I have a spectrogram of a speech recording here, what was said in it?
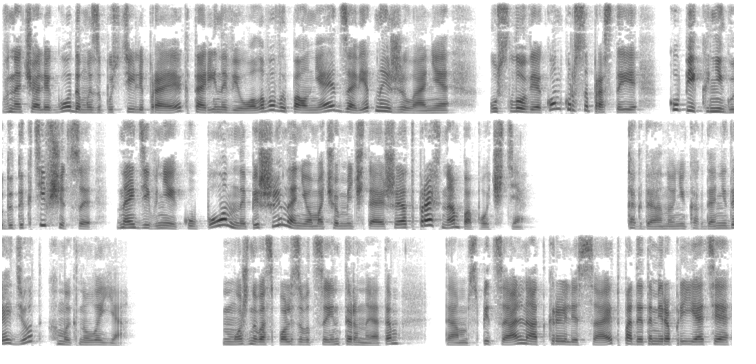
В начале года мы запустили проект «Арина Виолова выполняет заветные желания». Условия конкурса простые. Купи книгу детективщицы, найди в ней купон, напиши на нем, о чем мечтаешь, и отправь нам по почте. «Тогда оно никогда не дойдет», — хмыкнула я. «Можно воспользоваться интернетом. Там специально открыли сайт под это мероприятие»,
